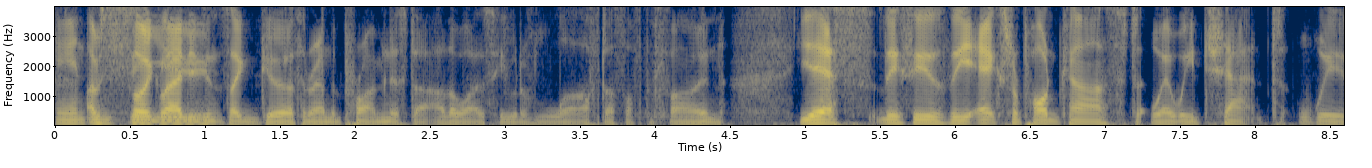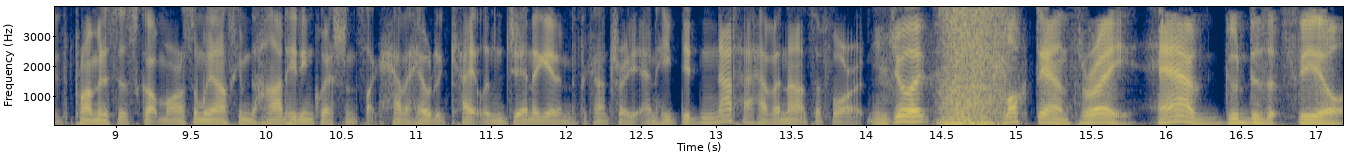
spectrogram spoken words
Anthems I'm so glad you. you didn't say girth around the Prime Minister, otherwise, he would have laughed us off the phone. Yes, this is the extra podcast where we chat with Prime Minister Scott Morrison. We ask him the hard hitting questions like how the hell did Caitlyn Jenner get into the country? And he did not have an answer for it. Enjoy. Lockdown 3. How good does it feel?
